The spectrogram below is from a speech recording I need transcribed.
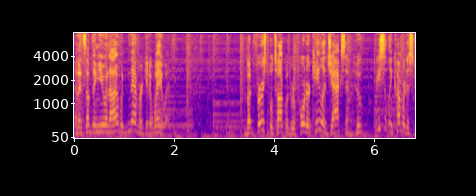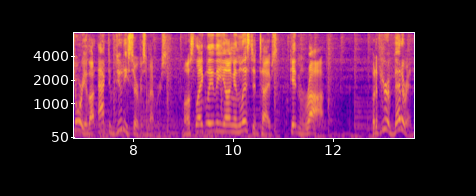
and it's something you and I would never get away with. But first, we'll talk with reporter Kayla Jackson, who recently covered a story about active duty service members, most likely the young enlisted types, getting robbed. But if you're a veteran,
